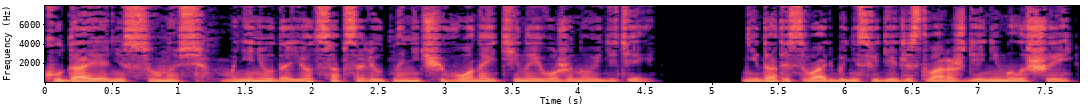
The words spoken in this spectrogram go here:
Куда я ни сунусь, мне не удается абсолютно ничего найти на его жену и детей. Ни даты свадьбы, ни свидетельства о рождении малышей.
